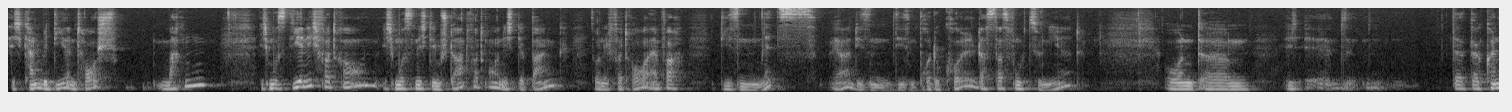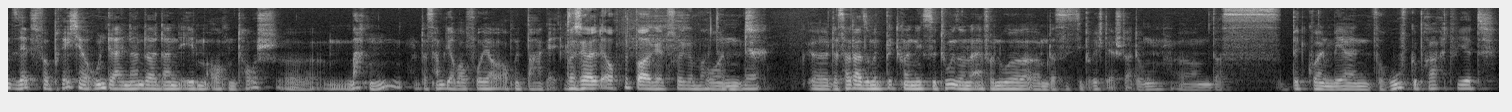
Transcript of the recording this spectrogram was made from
Ich kann mit dir einen Tausch machen. Ich muss dir nicht vertrauen. Ich muss nicht dem Staat vertrauen, nicht der Bank, sondern ich vertraue einfach diesem Netz, ja, diesem, diesem Protokoll, dass das funktioniert. Und ähm, ich, äh, da, da, können selbst Verbrecher untereinander dann eben auch einen Tausch äh, machen. Das haben die aber vorher auch mit Bargeld. Was sie halt auch mit Bargeld früher gemacht Und haben. Ja. Äh, das hat also mit Bitcoin nichts zu tun, sondern einfach nur, ähm, das ist die Berichterstattung, ähm, dass Bitcoin mehr in Verruf gebracht wird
